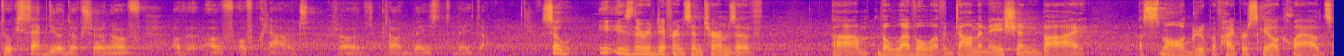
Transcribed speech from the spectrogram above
to accept the adoption of, of, of, of cloud, cloud-based data. So is there a difference in terms of um, the level of domination by a small group of hyperscale clouds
